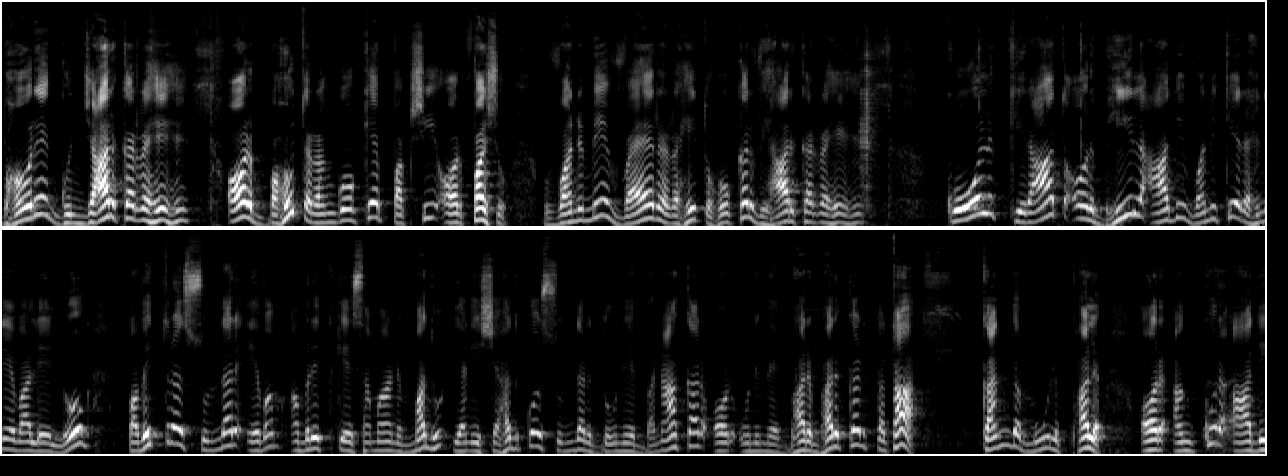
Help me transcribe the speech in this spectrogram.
भौरे गुंजार कर रहे हैं और बहुत रंगों के पक्षी और पशु वन में वैर रहित तो होकर विहार कर रहे हैं। कोल, किरात और भील आदि वन के रहने वाले लोग पवित्र, सुंदर एवं अमृत के समान मधु, यानी शहद को सुंदर दोने बनाकर और उनमें भर भर कर तथा कंद, मूल फल और अंकुर आदि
